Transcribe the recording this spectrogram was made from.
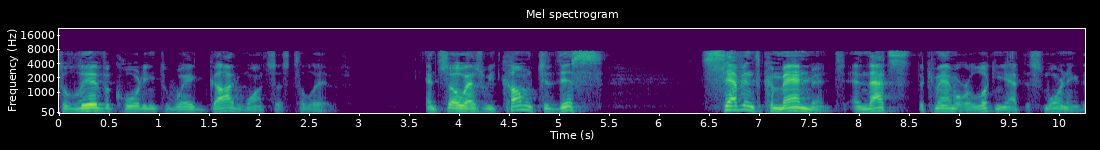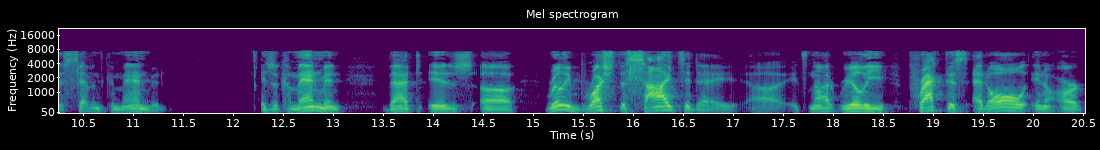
to live according to the way God wants us to live. And so as we come to this seventh commandment, and that's the commandment we're looking at this morning, the seventh commandment is a commandment that is uh, really brushed aside today. Uh, it's not really practiced at all in our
